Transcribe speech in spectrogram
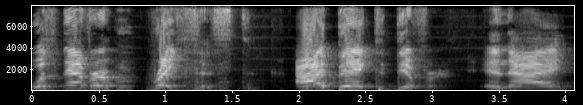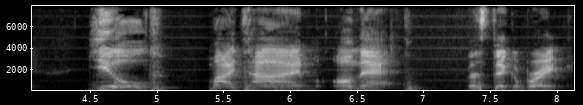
was never racist. I beg to differ, and I yield my time on that. Let's take a break.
